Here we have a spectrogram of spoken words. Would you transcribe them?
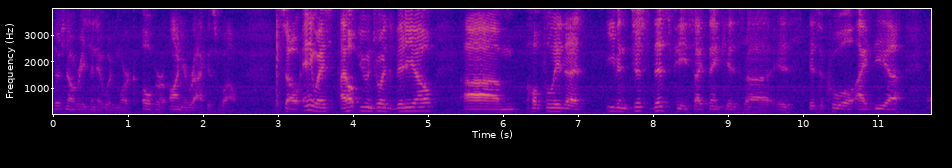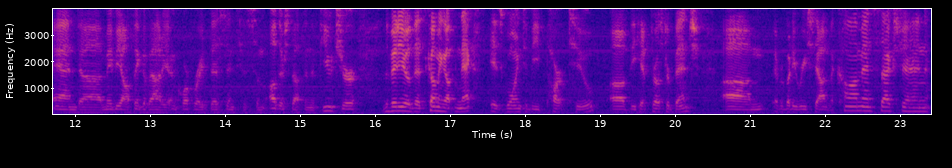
There's no reason it wouldn't work over on your rack as well. So anyways, I hope you enjoyed the video. Um, hopefully that even just this piece I think is, uh, is, is a cool idea and uh, maybe I'll think about it, incorporate this into some other stuff in the future. The video that's coming up next is going to be part two of the hip thruster bench. Um, everybody reached out in the comments section.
